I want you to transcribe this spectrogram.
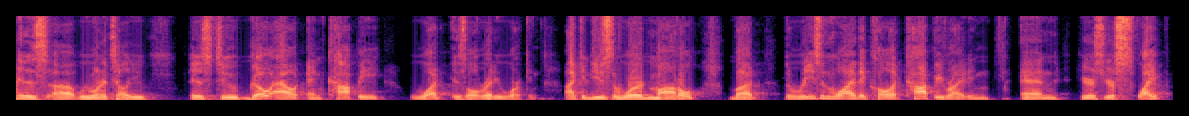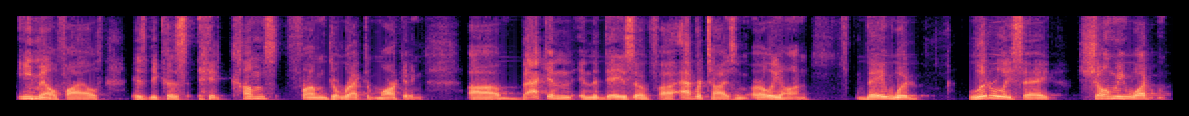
is, uh, we want to tell you, is to go out and copy what is already working. I could use the word model, but the reason why they call it copywriting, and here's your swipe email files, is because it comes from direct marketing. Uh, back in, in the days of uh, advertising early on, they would literally say, show me what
